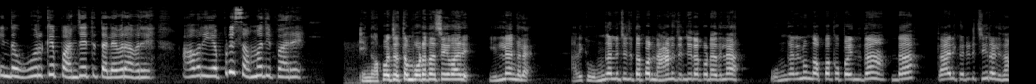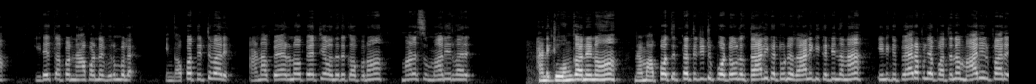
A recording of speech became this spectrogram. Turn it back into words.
இந்த ஊருக்கே பஞ்சாயத்து தலைவர் அவரு அவர் எப்படி சம்மதிப்பாரு? எங்க அப்பா சத்தம் போடதான் செய்வாரு. இல்லங்களே அதுக்கு உங்க நினைச்சது தப்ப நானும் செஞ்சிடக்கூடாதுல உங்க அண்ணனும் உங்க அப்பாக்கு பயந்து தான் இந்த தாலி கட்டிட்டு சீரழி தான் இதே தப்ப நான் பண்ண விரும்பல. எங்க அப்பா திட்டுவாரு. ஆனா பேரனோ பேத்தியோ வந்ததுக்கு அப்புறம் மனசு மாறிடுவாரு. அன்னைக்கு உங்க அண்ணனும் நம்ம அப்பா திட்ட திட்டிட்டு போட்டவங்களுக்கு தாலி கட்டுன்னு ராணிக்கு கட்டிந்தானா இன்னைக்கு பேரப்பிள்ளைய பார்த்தனா மாறி இருப்பாரு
